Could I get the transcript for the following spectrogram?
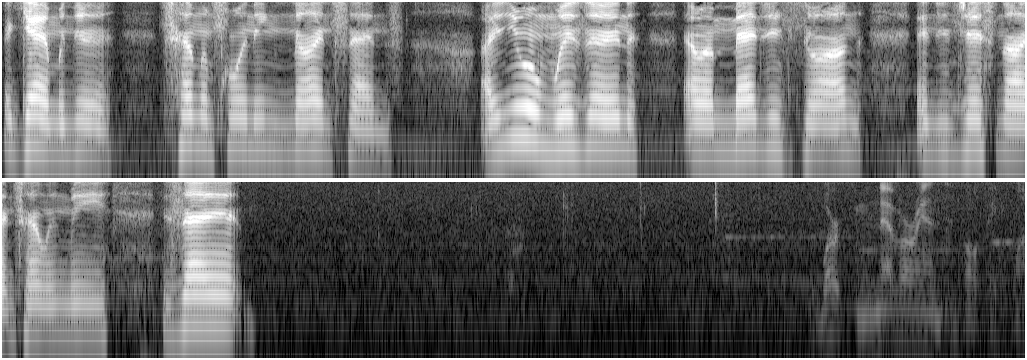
Again, with your teleporting nonsense. Are you a wizard or a magic dog and you're just not telling me? Is that it? Work never ends in Vault 81.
